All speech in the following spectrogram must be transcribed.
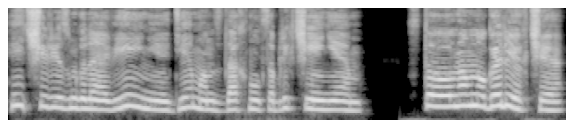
и через мгновение демон вздохнул с облегчением. Стало намного легче.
